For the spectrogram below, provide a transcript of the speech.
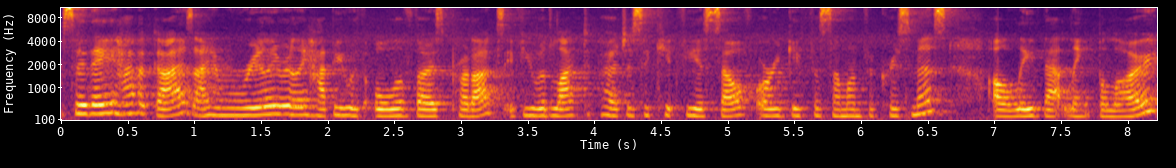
So there you have it guys. I am really really happy with all of those products. If you would like to purchase a kit for yourself or a gift for someone for Christmas I'll leave that link below.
